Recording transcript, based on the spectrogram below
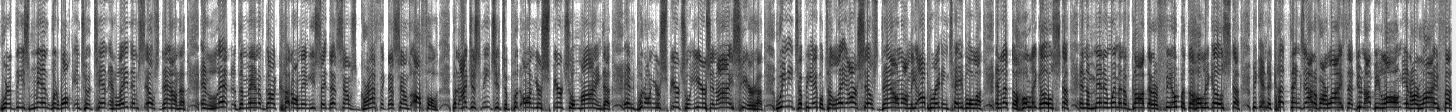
where these men would walk into a tent and lay themselves down uh, and let the man of God cut on them. You say, That sounds graphic, that sounds awful, but I just need you to put on your spiritual mind uh, and put on your spiritual ears and eyes here. Uh, we need to be able to lay ourselves down on the operating table uh, and let the Holy Ghost uh, and the men and women of God that are filled with the Holy Ghost uh, begin to cut things out of our life that do not belong in our life. Uh,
